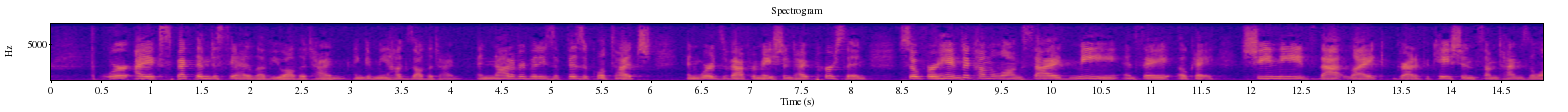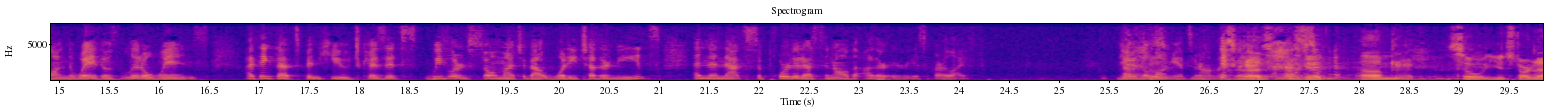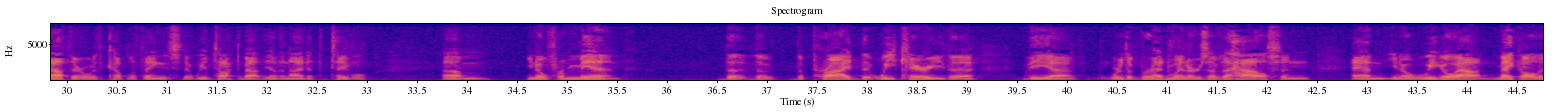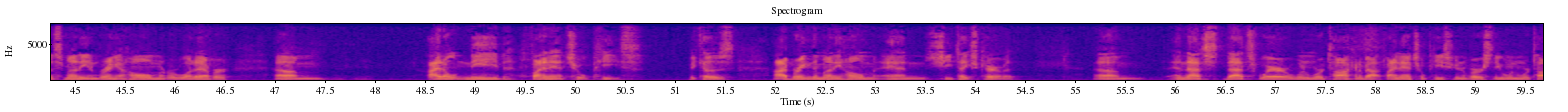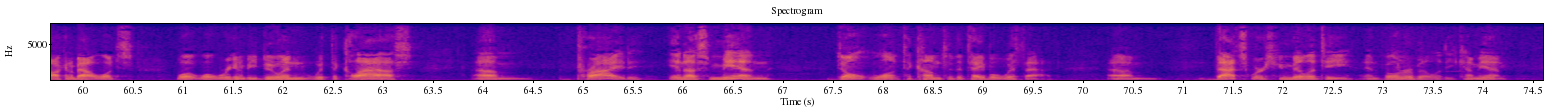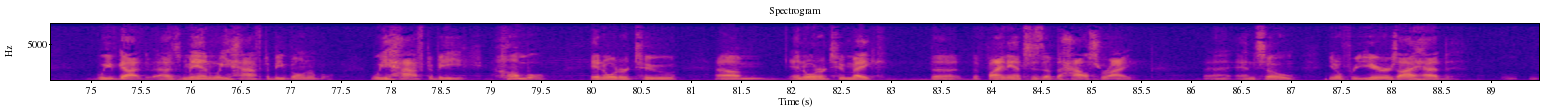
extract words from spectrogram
Or I expect them to say, I love you all the time and give me hugs all the time. And not everybody's a physical touch and words of affirmation type person. So for him to come alongside me and say, okay, she needs that like gratification sometimes along the way, those little wins. I think that's been huge because it's we've learned so much about what each other needs, and then that's supported us in all the other areas of our life. That was a long answer. No, that's good. That's, that's good. Um, good. So you started out there with a couple of things that we had talked about the other night at the table. Um, you know, for men, the, the the pride that we carry, the the uh, we're the breadwinners of the house, and and you know we go out and make all this money and bring it home or whatever. Um, I don't need financial peace because I bring the money home and she takes care of it. Um, and that's that's where when we're talking about Financial Peace University, when we're talking about what's what, what we're going to be doing with the class, um, pride in us men don't want to come to the table with that. Um, that's where humility and vulnerability come in. We've got, as men, we have to be vulnerable. We have to be humble in order to, um, in order to make the, the finances of the house right. Uh, and so, you know, for years I had,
